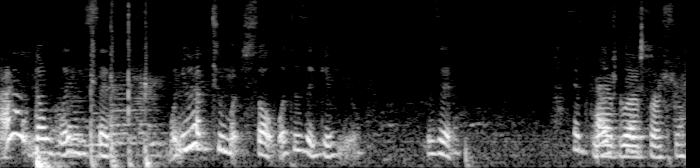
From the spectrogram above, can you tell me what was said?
I don't know what he said. When you have too much salt, what does it give you? Is it high blood, pressure?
